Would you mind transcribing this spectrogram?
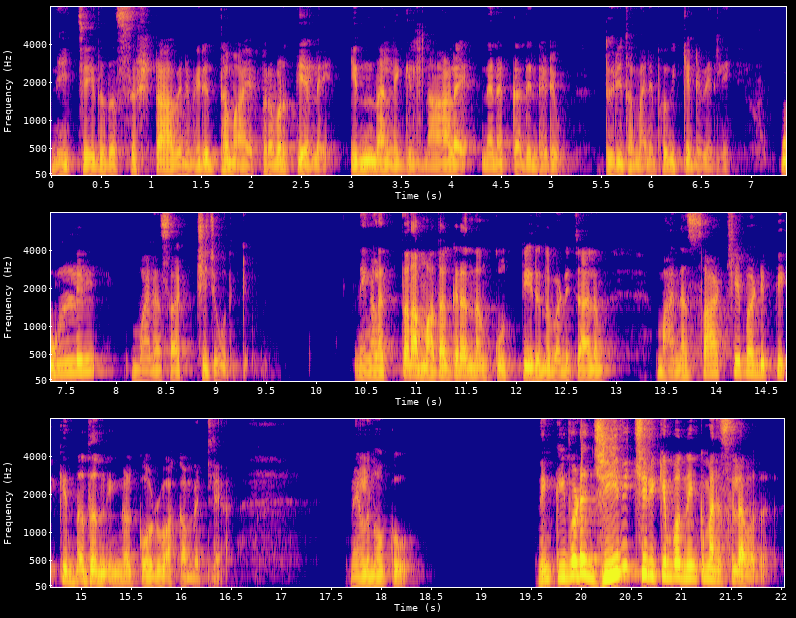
നീ ചെയ്തത് സൃഷ്ടാവിന് വിരുദ്ധമായ പ്രവൃത്തിയല്ലേ? ഇന്നല്ലെങ്കിൽ നാളെ നിനക്കതിന്റെ ഒരു ദുരിതം അനുഭവിക്കേണ്ടി വരില്ലേ? ഉള്ളിൽ മനസാക്ഷി ചോദിക്കും. നിങ്ങൾ എത്ര മതഗ്രന്ഥം കുത്തിയിരുന്ന് പഠിച്ചാലും മനസാക്ഷി പഠിപ്പിക്കുന്നത് നിങ്ങൾക്ക് ഒഴിവാക്കാൻ പറ്റില്ല. നിങ്ങൾ നോക്കൂ. നിങ്ങൾക്ക് ഇവിടെ ജീവിച്ചിരിക്കുമ്പോൾ നിങ്ങൾക്ക് മനസ്സിലാവത്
